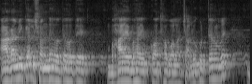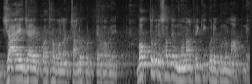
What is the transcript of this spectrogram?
আগামীকাল সন্ধ্যা হতে হতে ভাই ভাই কথা বলা চালু করতে হবে যায় যায় কথা বলা চালু করতে হবে। বক্তব্যের সাথে মুনাফেকি করে কোনো লাভ নেই।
